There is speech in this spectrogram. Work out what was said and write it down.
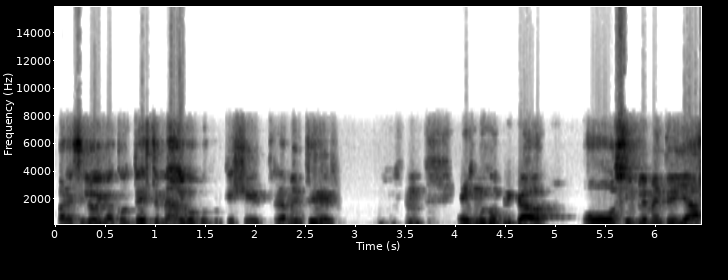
para decirle, oiga, contésteme algo, pues, porque es que realmente es muy complicado. O simplemente ya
